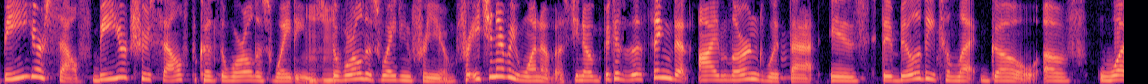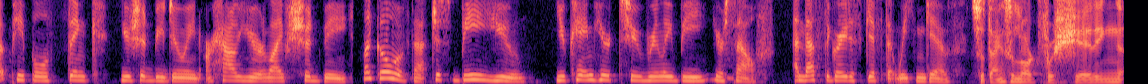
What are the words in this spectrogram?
be yourself, be your true self because the world is waiting. Mm-hmm. The world is waiting for you, for each and every one of us, you know, because the thing that I learned with that is the ability to let go of what people think you should be doing or how your life should be. Let go of that. Just be you. You came here to really be yourself. And that's the greatest gift that we can give. So thanks a lot for sharing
